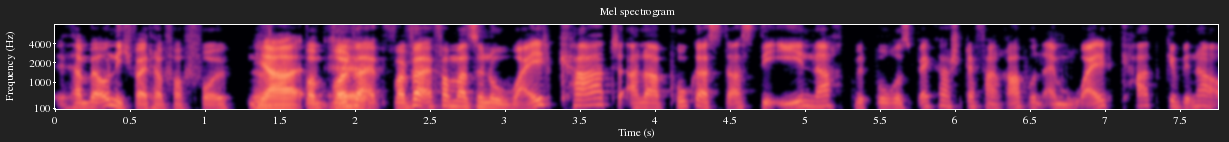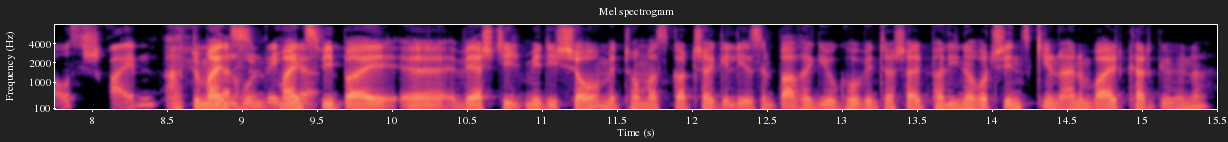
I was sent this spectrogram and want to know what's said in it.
Das haben wir auch nicht weiter verfolgt. Ne? Ja, Wollen, wollen, äh, wir, wollen wir einfach mal so eine Wildcard à la pokerstars.de Nacht mit Boris Becker, Stefan Raab und einem Wildcard-Gewinner ausschreiben? Ach, du meinst, meinst wie bei äh, Wer stiehlt mir die Show mit Thomas Gottschalk, Elias Mbarek, Joko Winterscheid, Palina Roczynski und einem Wildcard-Gewinner?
